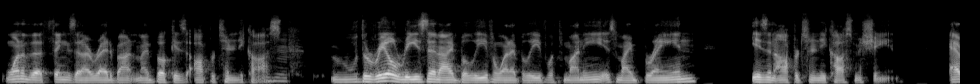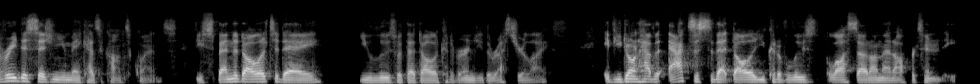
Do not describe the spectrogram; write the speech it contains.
one of the things that I write about in my book is opportunity cost. Mm-hmm. The real reason I believe in what I believe with money is my brain is an opportunity cost machine. Every decision you make has a consequence. If you spend a dollar today, you lose what that dollar could have earned you the rest of your life if you don't have access to that dollar, you could have lose, lost out on that opportunity.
